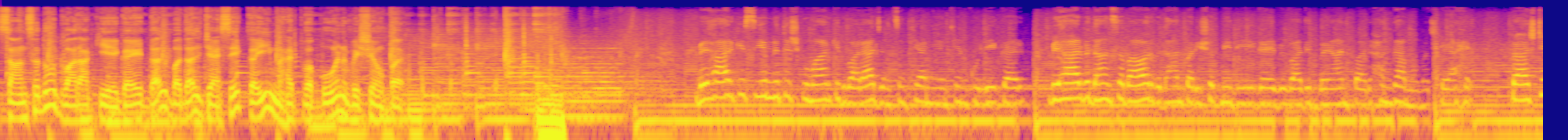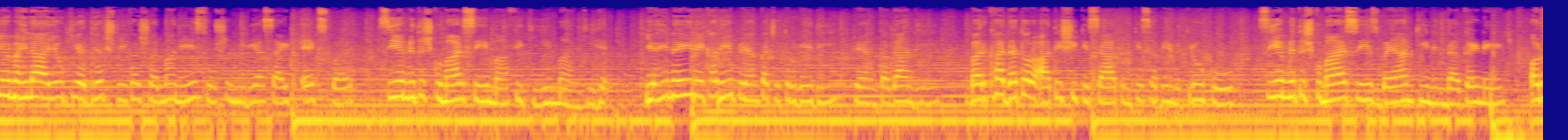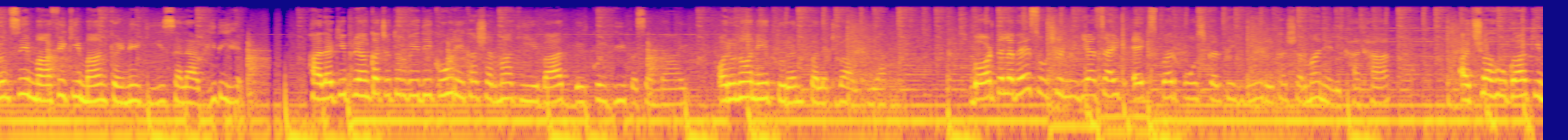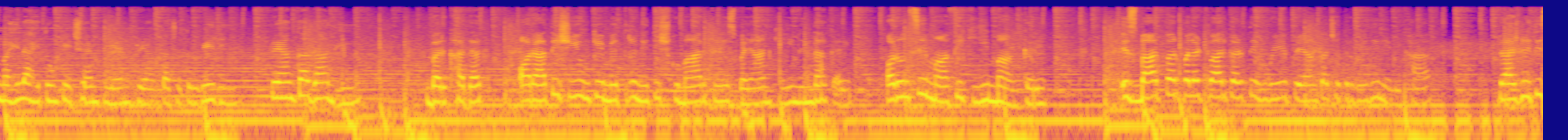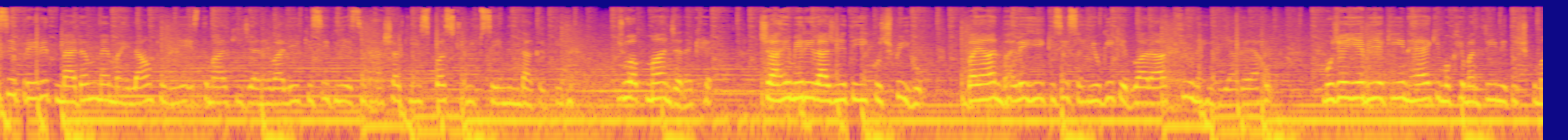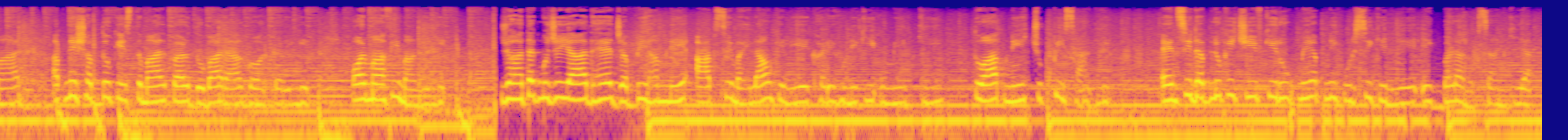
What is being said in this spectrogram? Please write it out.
सांसदों द्वारा किए गए दल बदल जैसे कई महत्वपूर्ण विषयों पर। बिहार के सीएम नीतीश कुमार के द्वारा जनसंख्या नियंत्रण को लेकर बिहार विधानसभा और विधान परिषद में दिए गए विवादित बयान पर हंगामा मच गया है। राष्ट्रीय महिला आयोग की अध्यक्ष रेखा शर्मा ने सोशल मीडिया साइट एक्स पर सीएम नीतीश कुमार से माफ़ी की मांग की है। यही नहीं, रेखा ने प्रियंका चतुर्वेदी, प्रियंका गांधी बरखा दत्त और आतिशी के साथ उनके सभी मित्रों को सीएम नीतीश कुमार से इस बयान की निंदा करने और उनसे माफ़ी की मांग करने की सलाह भी दी है। हालाँकि प्रियंका चतुर्वेदी को रेखा शर्मा की ये बात बिल्कुल भी पसंद न आई और उन्होंने तुरंत पलटवार किया। गौरतलब है, सोशल मीडिया साइट एक्स पर पोस्ट करते हुए रेखा शर्मा ने लिखा था अच्छा होगा कि महिला हितों के चैंपियन प्रियंका चतुर्वेदी, प्रियंका गांधी, बरखा दत्त और आतिशी उनके मित्र नीतीश कुमार के इस बयान की निंदा करें और उनसे माफ़ी की मांग करें। इस बात पर पलटवार करते हुए प्रियंका चतुर्वेदी ने लिखा, राजनीति से प्रेरित मैडम, मैं महिलाओं के लिए इस्तेमाल की जाने वाली किसी भी ऐसी भाषा की स्पष्ट रूप से निंदा करती हूँ, जो अपमानजनक है। चाहे मेरी राजनीति कुछ भी हो, बयान भले ही किसी सहयोगी के द्वारा क्यों नहीं दिया गया हो। मुझे ये भी यकीन है कि मुख्यमंत्री नीतीश कुमार अपने शब्दों के इस्तेमाल पर दोबारा गौर करेंगे और माफ़ी मांगेंगे। जहाँ तक मुझे याद है, जब भी हमने आपसे महिलाओं के लिए खड़े होने की उम्मीद की तो आपने चुप्पी साध ली। एनसीडब्ल्यू की चीफ के रूप में अपनी कुर्सी के लिए एक बड़ा नुकसान किया।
